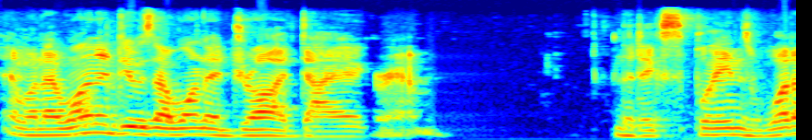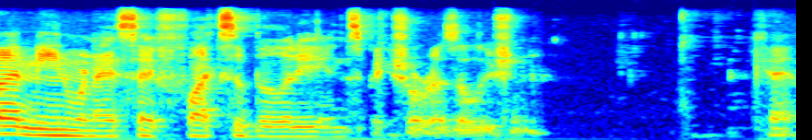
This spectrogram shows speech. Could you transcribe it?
And what I want to do is I want to draw a diagram that explains what I mean when I say flexibility in spatial resolution. Okay.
